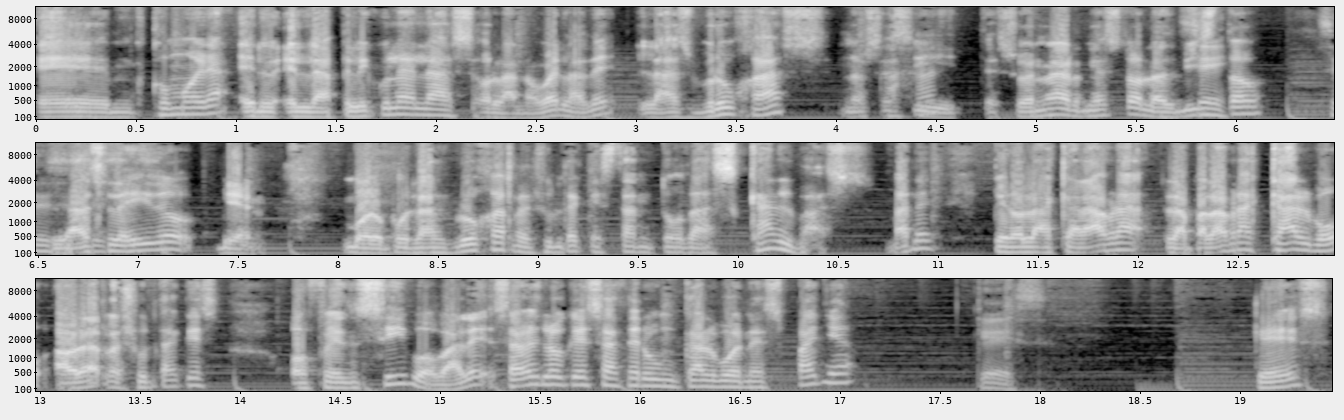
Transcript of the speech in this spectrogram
eh, ¿cómo era? En, en la película de las, o la novela de Las Brujas, no sé Ajá. si te suena, Ernesto, ¿lo has visto? Sí, sí, ¿La has sí, leído? Bien. Bueno, pues las brujas resulta que están todas calvas, ¿vale? Pero la palabra, la palabra calvo ahora resulta que es ofensivo, ¿vale? ¿Sabes lo que es hacer un calvo en España? ¿Qué es? Que es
